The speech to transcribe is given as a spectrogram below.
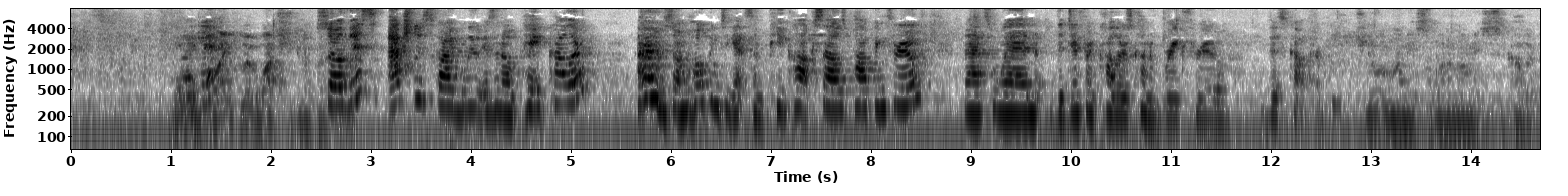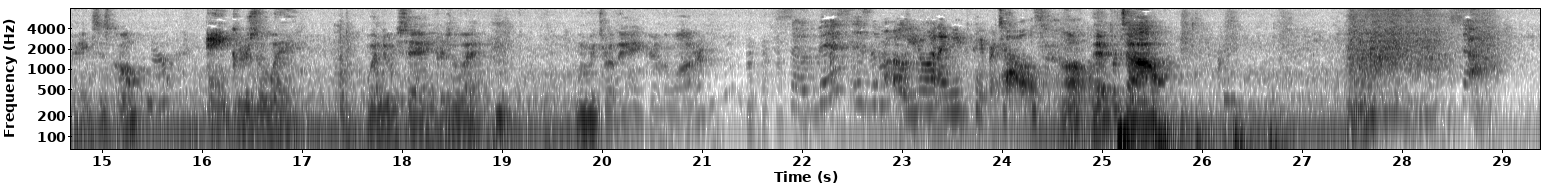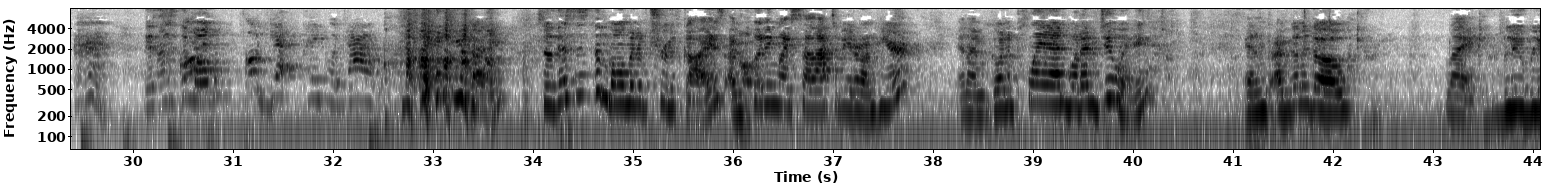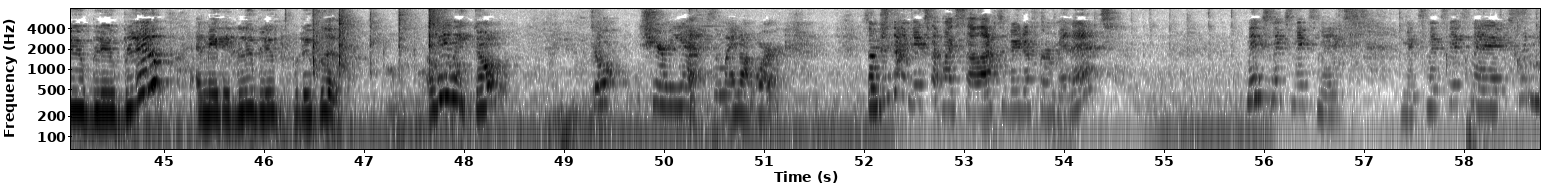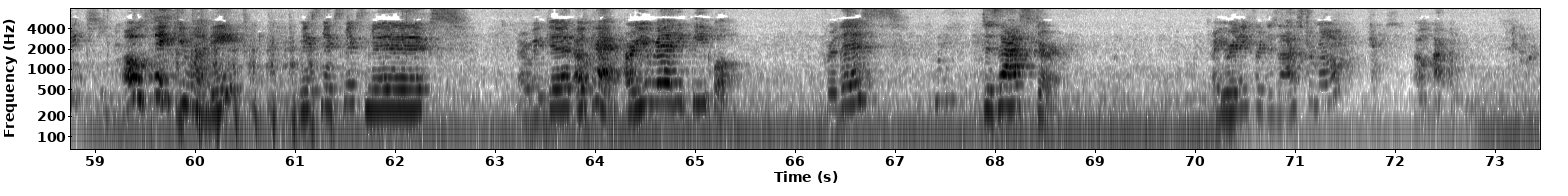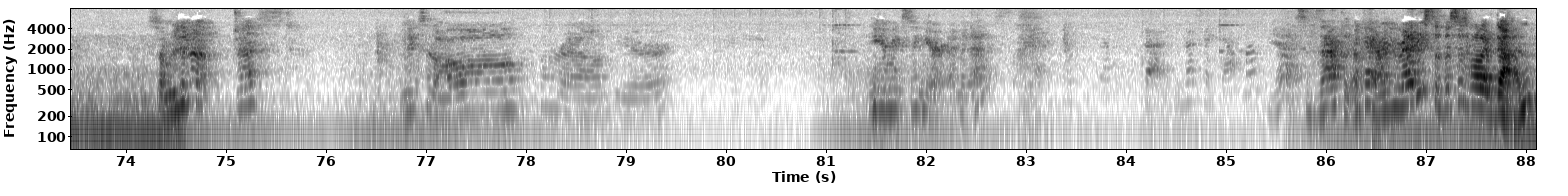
Like it? Light blue. Watch, So this, actually sky blue is an opaque color. so I'm hoping to get some peacock cells popping through. That's when the different colors kind of break through this color. Do you know what mommy's, one of mommy's color pigs is called? No. Anchors away. When do we say anchors away? Hmm. When we throw the anchor in the water? So this is the, oh, you know what? I need paper towels. Oh, paper towel. So, this is the moment. Oh, go get paper towel. Thank you, honey. So this is the moment of truth, guys. I'm Oh. putting my cell activator on here, and I'm going to plan what I'm doing. And I'm going to go like blue, blue, blue, bloop, and maybe blue, blue, blue, blue. Okay, wait, don't, don't cheer me yet, because it might not work. So I'm just going to mix up my cell activator for a minute. Mix, mix, mix, mix. Mix, mix, mix, mix. Good mixing. Oh, thank you, honey. Mix, mix, mix, mix. Are we good? Okay, are you ready, people, for this disaster? Are you ready for disaster mode? Yes. Okay. So I'm gonna just mix it all around here. You're mixing your M&Ms? Yes, exactly. Okay? So this is what I've done.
